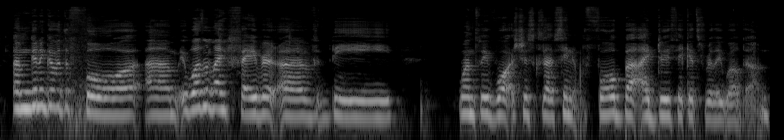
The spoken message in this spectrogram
I'm gonna go with the four. Um, it wasn't my favorite of the ones we've watched just because I've seen it before, but I do think it's really well done.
